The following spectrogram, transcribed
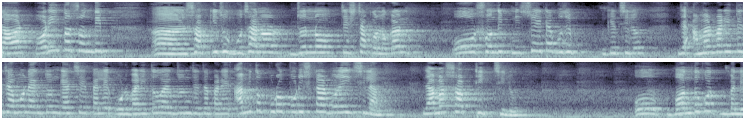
যাওয়ার পরেই তো সন্দীপ সব কিছু গোছানোর জন্য চেষ্টা করল। কারণ ও, সন্দীপ নিশ্চয়ই এটা বুঝে গেছিল যে আমার বাড়িতে যেমন একজন গেছে, তাহলে ওর বাড়িতেও একজন যেতে পারে। আমি তো পুরো পরিষ্কার বলেই ছিলাম যে আমার সব ঠিক ছিল। ও বন্ধ কর মানে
